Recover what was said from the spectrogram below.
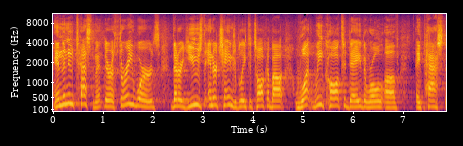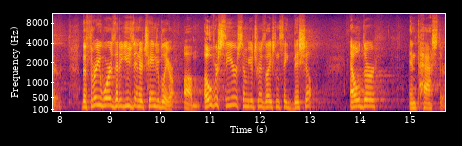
in the New Testament, there are three words that are used interchangeably to talk about what we call today the role of a pastor. The three words that are used interchangeably are um, overseer, some of your translations say bishop, elder, and pastor.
